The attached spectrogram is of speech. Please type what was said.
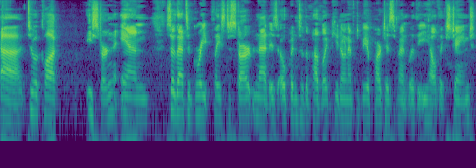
uh, two o'clock Eastern, and so that's a great place to start, and that is open to the public. You don't have to be a participant with the eHealth Exchange.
